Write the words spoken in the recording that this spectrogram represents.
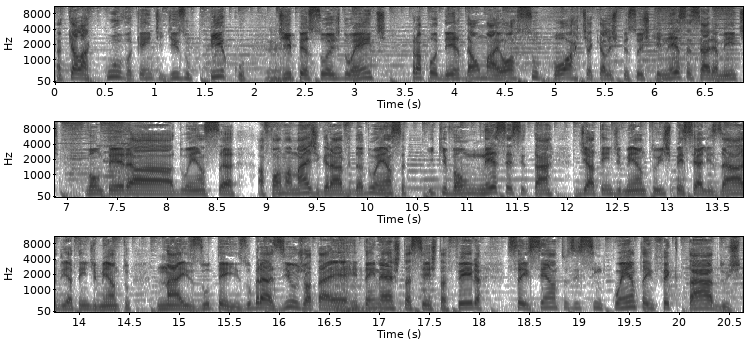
aquela curva que a gente diz o pico É. de pessoas doentes para poder dar um maior suporte àquelas pessoas que necessariamente vão ter a doença, a forma mais grave da doença e que vão necessitar de atendimento especializado e atendimento nas UTIs. O Brasil, JR, tem nesta sexta-feira 650 infectados.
